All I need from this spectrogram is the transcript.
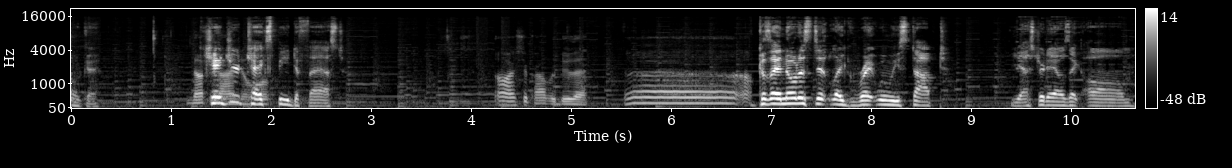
Okay. Not Change your text of. speed to fast. Oh, I should probably do that. Uh, Because I noticed it, like, right when we stopped yesterday. I was like, um...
